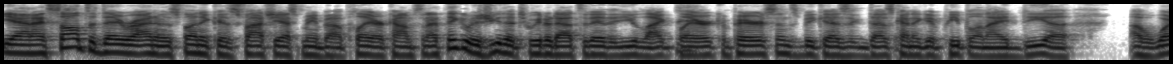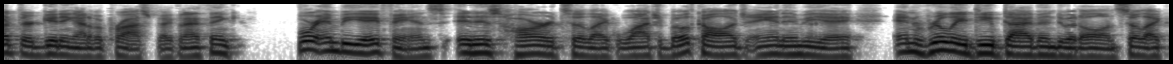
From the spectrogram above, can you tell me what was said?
Yeah, and I saw today, Ryan. It was funny because Facci asked me about player comps, and I think it was you that tweeted out today that you like player comparisons because it does kind of give people an idea of what they're getting out of a prospect. And I think for NBA fans, it is hard to like watch both college and NBA and really deep dive into it all. And so, like,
